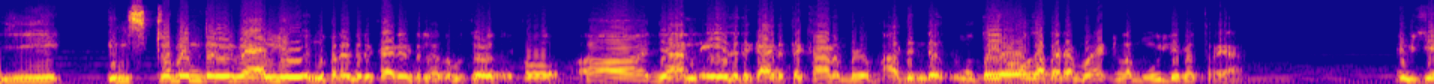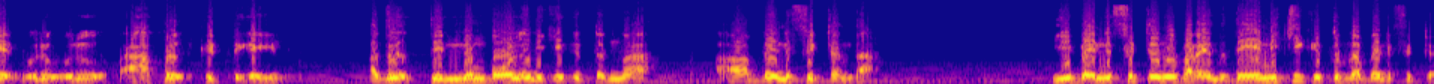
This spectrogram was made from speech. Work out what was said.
ഈ ഇൻസ്ട്രുമെന്റൽ വാല്യൂ എന്ന് പറയുന്ന ഒരു കാര്യമുണ്ടല്ലോ. നമുക്ക് ഇപ്പോ ഞാൻ ഏതൊരു കാര്യത്തെ കാണുമ്പോഴും അതിന്റെ ഉപയോഗപരമായിട്ടുള്ള മൂല്യം എത്രയാണ്? എനിക്ക് ഒരു ഒരു ആപ്പിൾ കിട്ടി കയ്യിൽ അത് തിന്നുമ്പോൾ എനിക്ക് കിട്ടുന്ന ബെനിഫിറ്റ് എന്താ? ഈ ബെനിഫിറ്റ് എന്ന് പറയുന്നത് എനിക്ക് കിട്ടുന്ന ബെനിഫിറ്റ്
